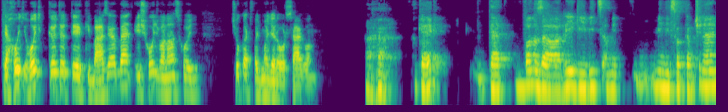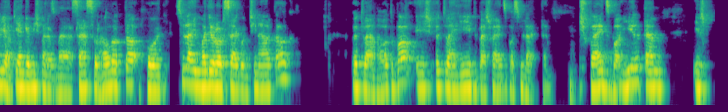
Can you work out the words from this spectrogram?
te hogy, hogy kötöttél ki Bázelben, és hogy van az, hogy sokat vagy Magyarországon? Aha, oké. Okay. Tehát van az a régi vicc, amit mindig szoktam csinálni, aki engem ismer, az már százszor hallotta, hogy szüleim Magyarországon csináltak, 56-ba, és 57-ben Svájcba születtem. Svájcba éltem, és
